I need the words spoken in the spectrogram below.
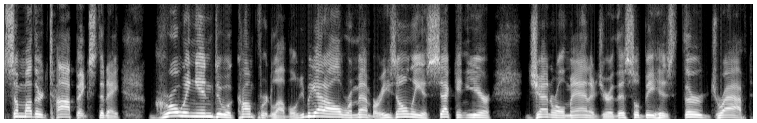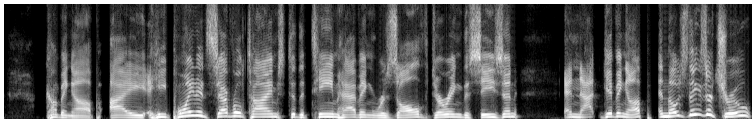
some other topics today. Growing into a comfort level. We got to all remember he's only a second year general manager. This will be his third draft coming up. I he pointed several times to the team having resolved during the season and not giving up. And those things are true.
